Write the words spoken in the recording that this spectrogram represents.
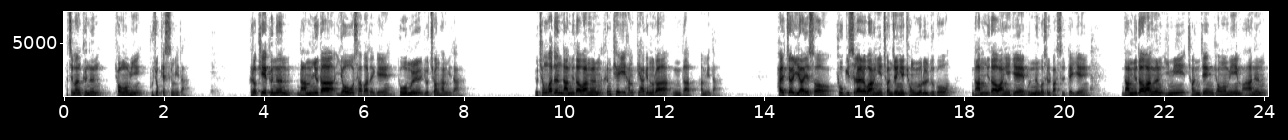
하지만 그는 경험이 부족했습니다. 그렇기에 그는 남유다 여호사밧에게 도움을 요청합니다. 요청받은 남유다 왕은 흔쾌히 함께하겠노라 응답합니다. 8절 이하에서 북이스라엘 왕이 전쟁의 경로를 두고 남유다 왕에게 묻는 것을 봤을 때에 남유다 왕은 이미 전쟁 경험이 많은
